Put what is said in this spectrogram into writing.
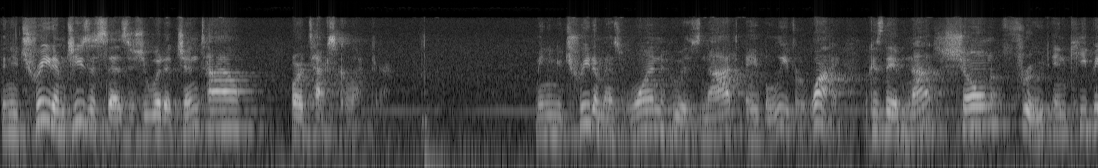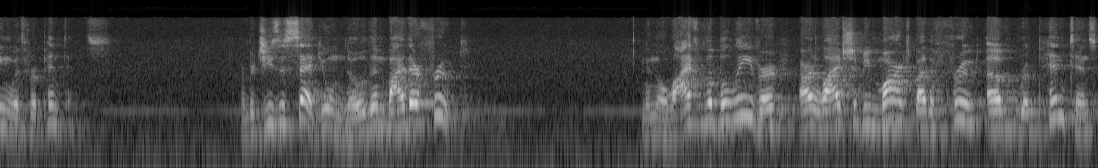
then you treat him, Jesus says, as you would a Gentile or a tax collector. Meaning you treat him as one who is not a believer. Why? Because they have not shown fruit in keeping with repentance. Remember, Jesus said, You'll know them by their fruit. And in the life of a believer, our lives should be marked by the fruit of repentance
